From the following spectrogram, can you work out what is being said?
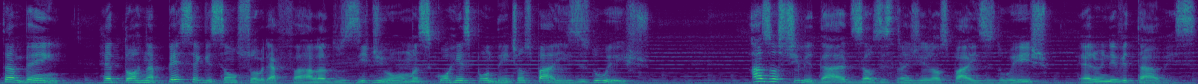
Também retorna a perseguição sobre a fala dos idiomas correspondente aos países do eixo. As hostilidades aos estrangeiros aos países do eixo eram inevitáveis.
